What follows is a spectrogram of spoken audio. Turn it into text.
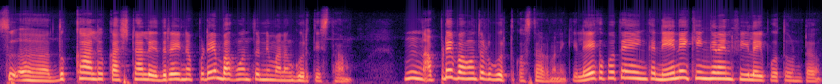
సు- దుఃఖాలు కష్టాలు ఎదురైనప్పుడే భగవంతుడిని మనం గుర్తిస్తాము. అప్పుడే భగవంతుడు గుర్తుకొస్తాడు మనకి. లేకపోతే ఇంకా నేనే కింగ్ అని ఫీల్ అయిపోతూ ఉంటాం.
